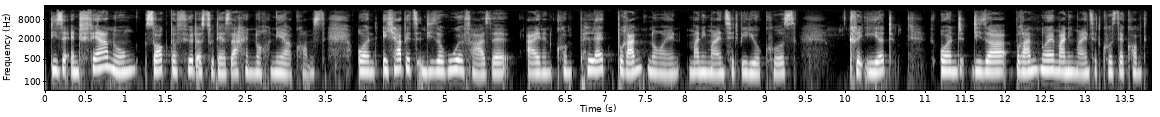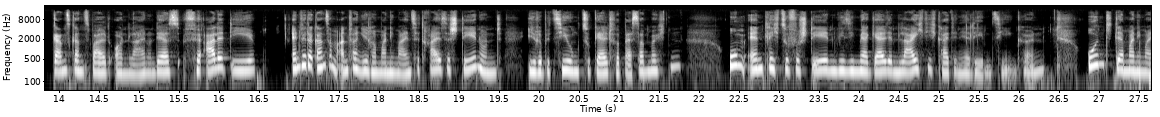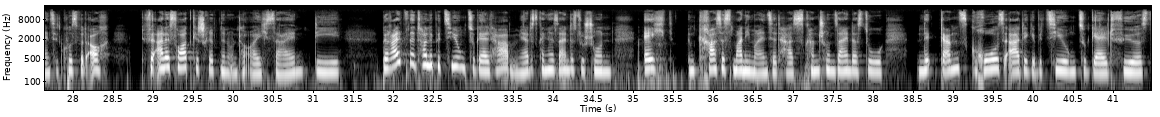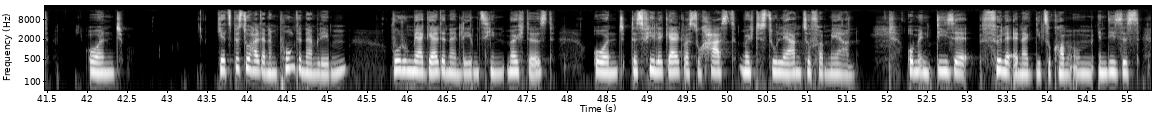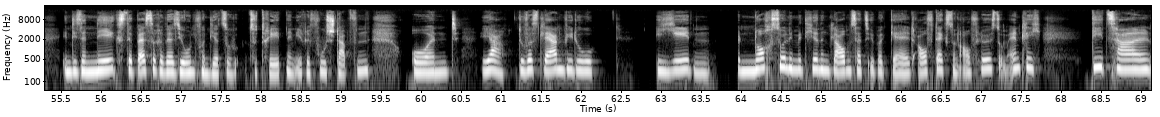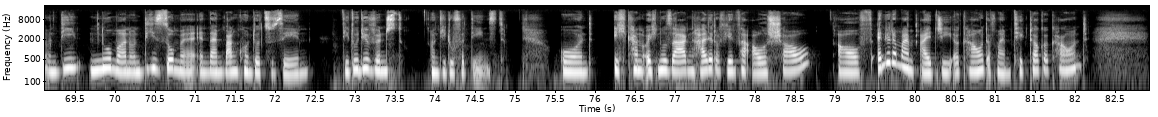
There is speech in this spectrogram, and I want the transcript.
Diese Entfernung sorgt dafür, dass du der Sache noch näher kommst. Und ich habe jetzt in dieser Ruhephase einen komplett brandneuen Money Mindset Videokurs kreiert. Und dieser brandneue Money Mindset Kurs, der kommt ganz, ganz bald online und der ist für alle, die entweder ganz am Anfang ihrer Money Mindset Reise stehen und ihre Beziehung zu Geld verbessern möchten um endlich zu verstehen, wie sie mehr Geld in Leichtigkeit in ihr Leben ziehen können. Und der Money Mindset Kurs wird auch für alle Fortgeschrittenen unter euch sein, die bereits eine tolle Beziehung zu Geld haben. Ja, das kann ja sein, dass du schon echt ein krasses Money Mindset hast. Es kann schon sein, dass du eine ganz großartige Beziehung zu Geld führst und jetzt bist du halt an einem Punkt in deinem Leben, wo du mehr Geld in dein Leben ziehen möchtest und das viele Geld, was du hast, möchtest du lernen zu vermehren um in diese Fülle Energie zu kommen, um in dieses, in diese nächste bessere Version von dir zu, zu treten, in ihre Fußstapfen. Und ja, du wirst lernen, wie du jeden noch so limitierenden Glaubenssatz über Geld aufdeckst und auflöst, um endlich die Zahlen und die Nummern und die Summe in deinem Bankkonto zu sehen, die du dir wünschst und die du verdienst. Und ich kann euch nur sagen, haltet auf jeden Fall Ausschau auf entweder meinem IG-Account, auf meinem TikTok-Account.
